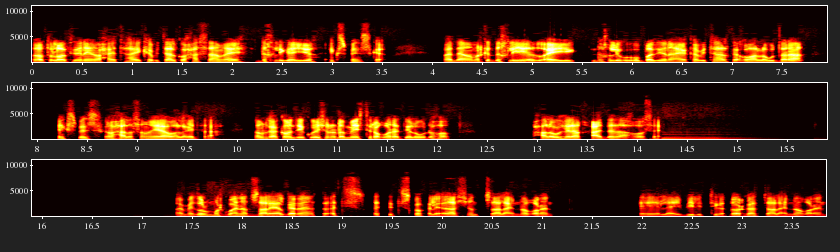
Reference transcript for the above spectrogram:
Sababta loo fidinayo waxay tahay capitalka waxaa saameeya dakhliga iyo expenska maadaama marka dakhliyadu ay dakhligu uu badinayo capitalka waa lagu daraa. Expenska waxaa la sameeyaa waa laga jaraa. Marka account equation oo dhamaystira qor haddii lagu dhaho waxaa lagu helaa qaacidada hoose mid walba marka waa inaad tusaalayaal garanayso assetiskoo kale ilaa shan tusaale ay noo qoran liabilityga dhowrkaa tusaale ay noo qoran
